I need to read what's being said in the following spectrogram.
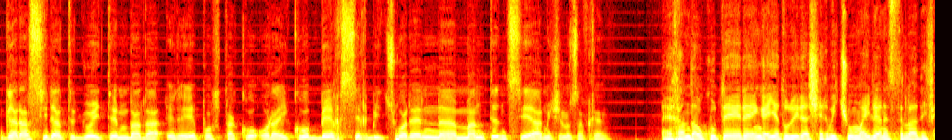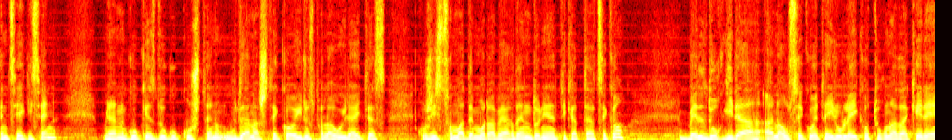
garazirat joaiten bada ere postako oraiko ber zerbitzuaren mantentzea, Michel Osafren. Erran daukute ere engaiatu dira serbitzu mailean ez dela difentziak izan. Miran guk ez dugu kusten udan hasteko iruzpala huilaitez kusiz zoma demora behar den donienetik ateatzeko. Beldur gira anauzeko eta iruleiko turnadak ere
